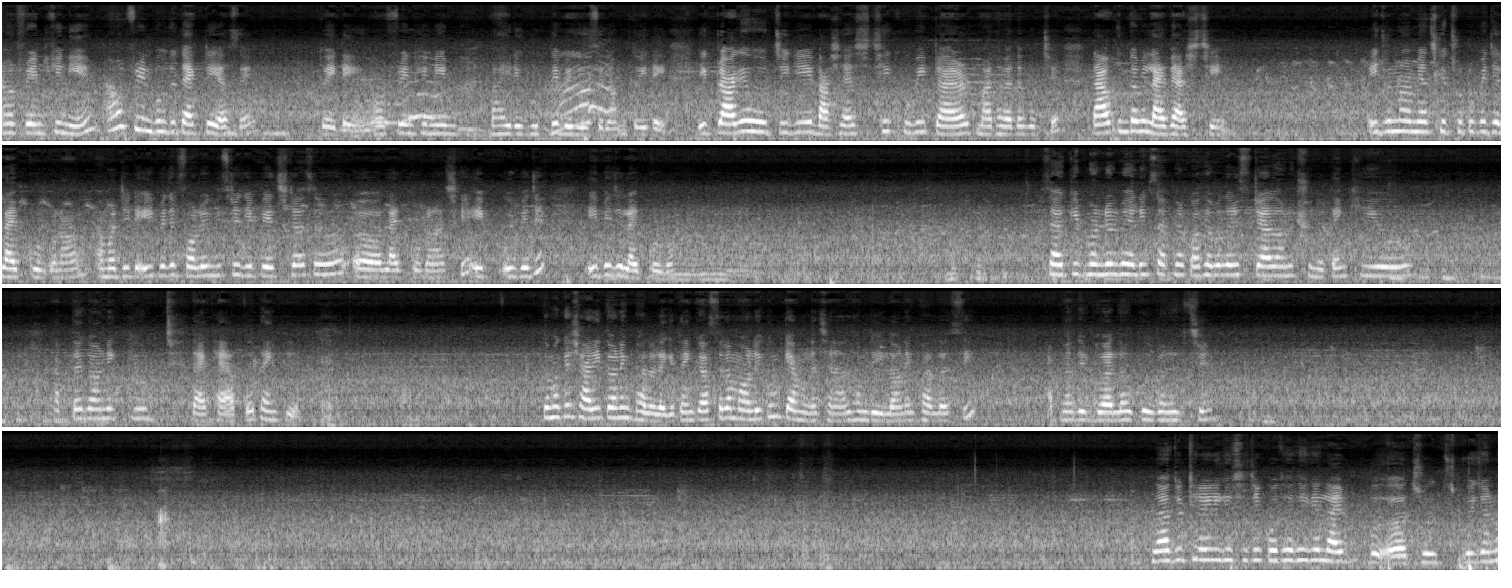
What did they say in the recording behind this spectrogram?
আমার ফ্রেন্ডকে নিয়ে। আমার ফ্রেন্ড বলতে তো একটাই আছে, তো এটাই। আমার ফ্রেন্ডকে নিয়ে বাইরে ঘুরতে বের হয়েছিলাম, তো এটাই। একটু আগে হচ্ছে গিয়ে বাসায় আসছি, খুবই টায়ার্ড মাথা ব্যথা করছে। তাও কিন্তু আমি লাইভে আসছি। এই জন্য আমি আজকে ছোট পেজে লাইভ করব না। আমার যেটা এই পেজের ফলোয়িং লিস্টে যে পেজটা আছে লাইভ করব না আজকে। এই, ওই পেজে এই পেজে লাইভ করব। সাকিব মন্ডল ভ্যালিক্স আপনার কথা বলার স্টাইল অনেক সুন্দর। থ্যাংক ইউ আপনাকে অনেক কিউট দেখায় আপু। থ্যাংক ইউ তোমাকে শাড়ি তো অনেক ভালো লাগে। থ্যাংক ইউ আসসালামু আলাইকুম। কেমন আছেন? আলহামদুলিল্লাহ, অনেক ভালো আছি। আপনাদের দোয়া আল্লাহ খুব ভালো হচ্ছে। রাজু ছেলে লিখেছে যে কোথা থেকে লাইভ কই যেন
